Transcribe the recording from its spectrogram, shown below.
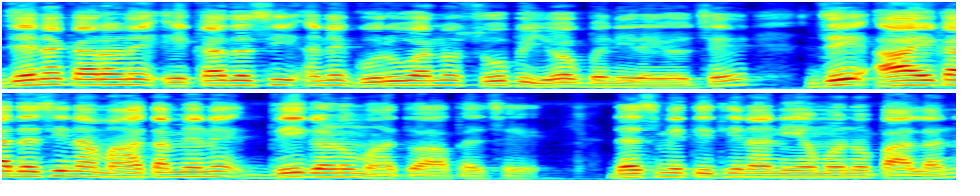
જેના કારણે એકાદશી અને ગુરુવારનો શુભ યોગ બની રહ્યો છે, જે આ એકાદશીના મહાત્મ્યને દ્વિગણું મહત્વ આપે છે. દસમી તિથિના નિયમોનું પાલન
